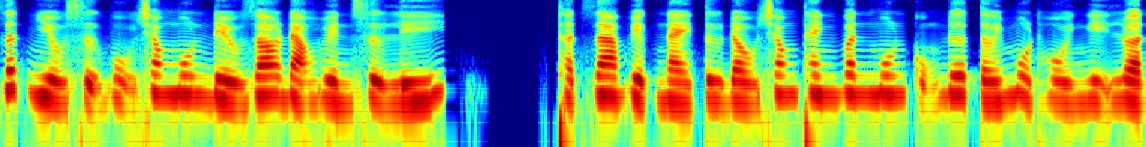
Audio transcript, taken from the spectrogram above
rất nhiều sự vụ trong môn đều do đạo huyền xử lý. Thật ra việc này từ đầu trong thanh vân môn cũng đưa tới một hồi nghị luận,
